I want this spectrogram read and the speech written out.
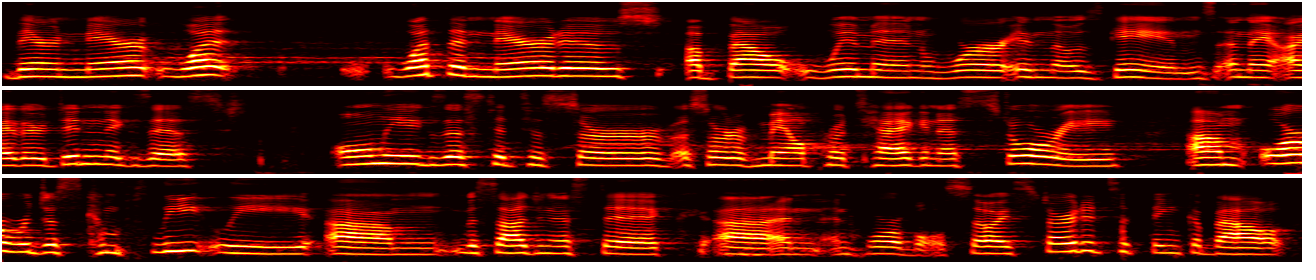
their narr- what what the narratives about women were in those games, and they either didn't exist, only existed to serve a sort of male protagonist story, um, or were just completely um, misogynistic uh, and, and, horrible. So I started to think about.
